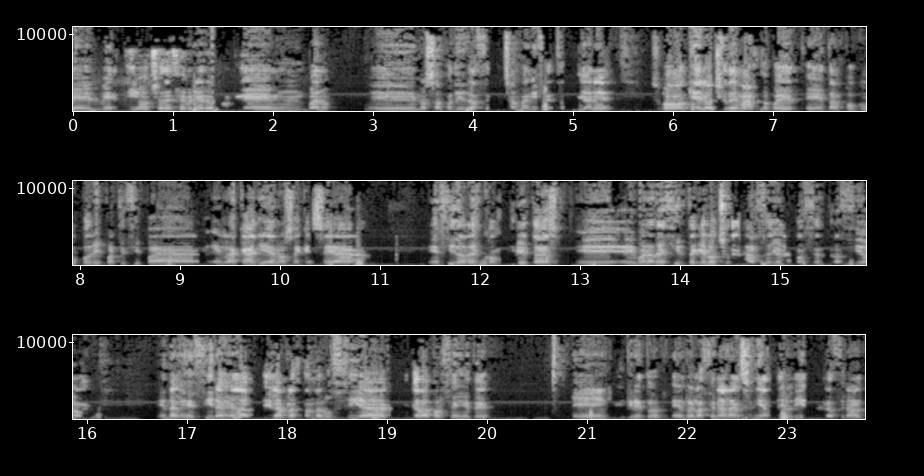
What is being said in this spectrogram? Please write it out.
el 28 de febrero? Porque, mm, bueno, no se han podido hacer muchas manifestaciones Supongo que el 8 de marzo pues eh, tampoco podréis participar en la calle, a no ser que sea en ciudades concretas. Eh, bueno, decirte que el 8 de marzo hay una concentración en Algeciras, en la, Plaza Andalucía, cada por CGT, en concreto en relación a la enseñanza y el Día Internacional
